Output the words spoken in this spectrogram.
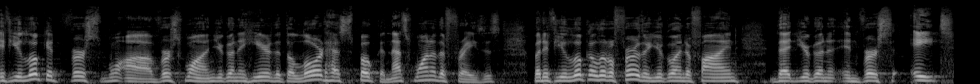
If you look at verse, uh, verse 1, you're going to hear that the Lord has spoken. That's one of the phrases. But if you look a little further, you're going to find that you're going to, in verse 8,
